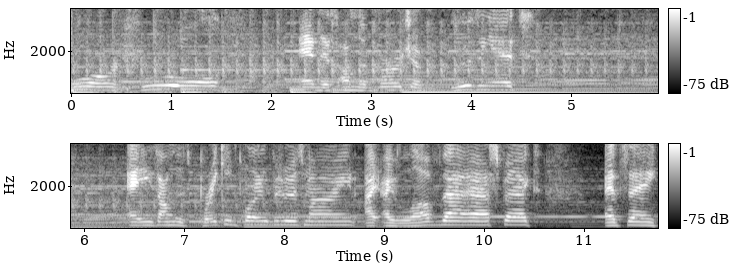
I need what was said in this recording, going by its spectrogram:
more cruel and is on the verge of losing it. And he's on this breaking point of his mind. I, I love that aspect. And saying,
